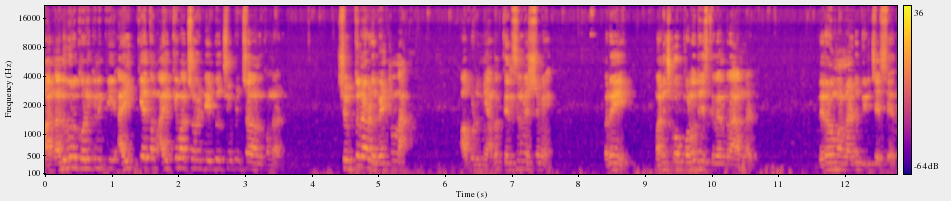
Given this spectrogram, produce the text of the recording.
ఆ నలుగురు కొడుకులకి ఐక్యత ఐక్యమత్యం అంటే ఏంటో చూపించాలనుకున్నాడు. చెప్తున్నాడు వెంటలా. అప్పుడు మీ అందరికి తెలిసిన విషయమే. రే మనిషికి ఒక పొలం తీసుకురండి రా అన్నాడు. విరవమన్నాడు విరిచేశారు.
